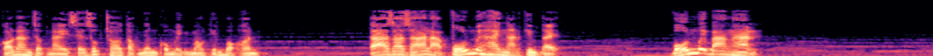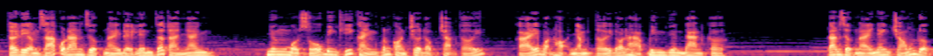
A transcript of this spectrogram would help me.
có đan dược này sẽ giúp cho tộc nhân của mình mau tiến bộ hơn. Ta ra giá là 42.000 kim tệ. 43.000. Thời điểm giá của đan dược này đẩy lên rất là nhanh, nhưng một số binh khí cảnh vẫn còn chưa động chạm tới, cái bọn họ nhắm tới đó là binh nguyên đan cơ. Đan dược này nhanh chóng được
